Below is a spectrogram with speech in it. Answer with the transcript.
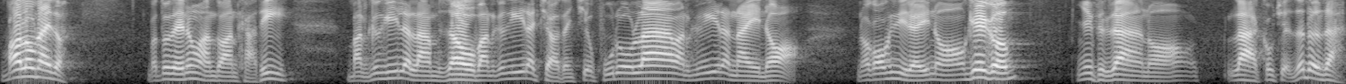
bao lâu nay rồi. Và tôi thấy nó hoàn toàn khả thi. Bạn cứ nghĩ là làm giàu, bạn cứ nghĩ là trở thành triệu phú đô la, bạn cứ nghĩ là này nọ. Nó có cái gì đấy nó ghê gớm nhưng thực ra nó là câu chuyện rất đơn giản.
